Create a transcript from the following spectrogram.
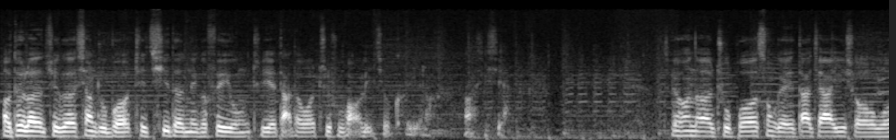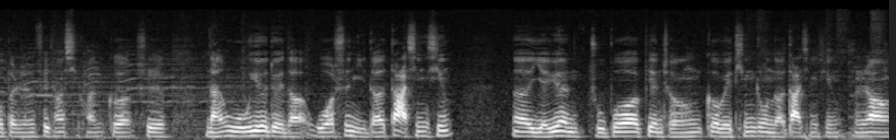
哦，对了，这个向主播这期的那个费用直接打到我支付宝里就可以了。啊，谢谢。最后呢，主播送给大家一首我本人非常喜欢的歌，是。南无乐队的《我是你的大猩猩》，那也愿主播变成各位听众的大猩猩，能让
